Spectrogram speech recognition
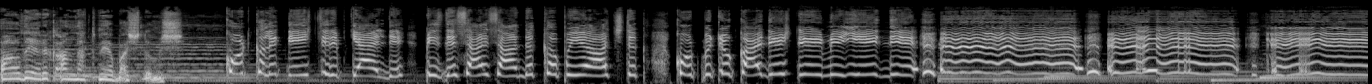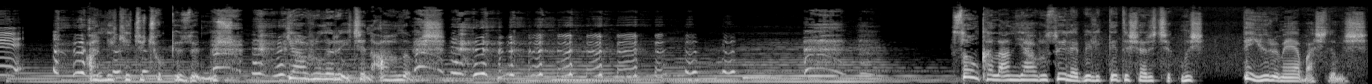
ağlayarak anlatmaya başlamış. Kurt kılık değiştirip geldi. Biz de sen sandık kapıyı açtık. Kurt bütün kardeşlerimi Anne keçi çok üzülmüş. Yavruları için ağlamış. Son kalan yavrusuyla birlikte dışarı çıkmış ve yürümeye başlamış.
